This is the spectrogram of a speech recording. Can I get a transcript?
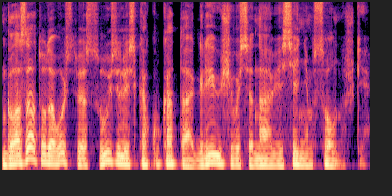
Глаза от удовольствия сузились, как у кота, греющегося на весеннем солнышке.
